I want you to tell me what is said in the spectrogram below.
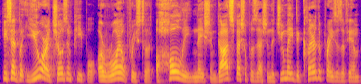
He said, But you are a chosen people, a royal priesthood, a holy nation, God's special possession, that you may declare the praises of him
